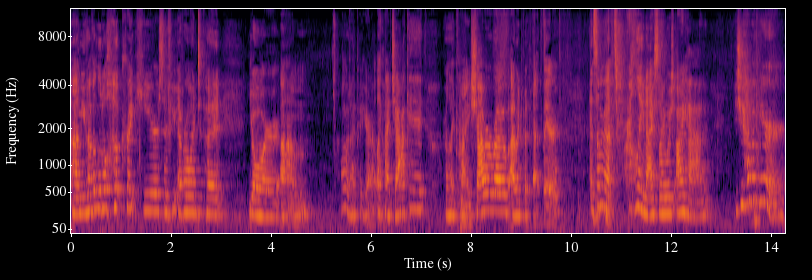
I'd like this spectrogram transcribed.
Um, you have a little hook right here, so if you ever wanted to put your, um, what would I put here? Like my jacket or like my shower robe, I would put that there. And something that's really nice, and I wish I had, is you have a mirror.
